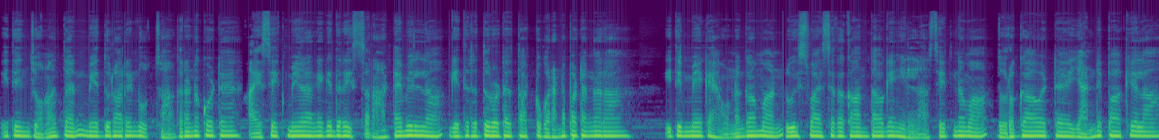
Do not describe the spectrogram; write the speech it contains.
ඉතින් ජොනතන් මේ දුරාරෙන් උත්සා කරනකොට අයිසෙක් මේලගේ ගෙදර ඉස්සරහට ඇවිල්ලා ගෙදරතුරට තට්ටු කරන්න පටන්ගරා ඉතින් මේක ඇහුණ ගමන් ලුයිස් වයිසක කාන්තාවගෙන් ඉල්ලා සිටනවා. දොරගාවට යන්න එපා කියලා.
